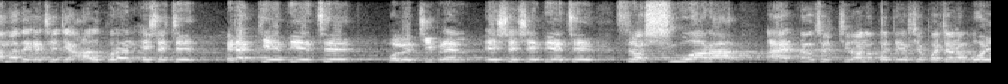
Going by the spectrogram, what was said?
আমাদের কাছে যে আল কোরআন এসেছে, এটা কে দিয়েছে? বলবে জিব্রাইল এসে এসে দিয়েছে। সুরা শুয়ারা, আয়াত নম্বর একশো চুরানব্বই থেকে একশো পঁচানব্বই।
